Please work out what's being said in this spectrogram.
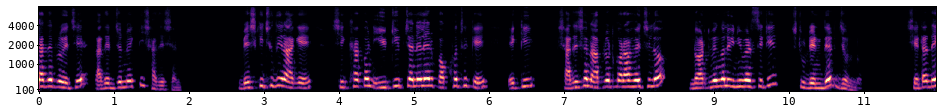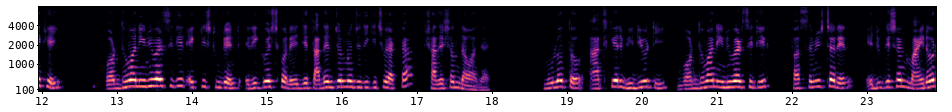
যাদের রয়েছে, তাদের জন্য একটি সাজেশন বেশ কিছুদিন আগে শিক্ষাকোণ ইউটিউব চ্যানেলের পক্ষ থেকে একটি সাজেশন আপলোড করা হয়েছিল নর্থ বেঙ্গল ইউনিভার্সিটির স্টুডেন্টদের জন্য। সেটা দেখেই বর্ধমান ইউনিভার্সিটির একটি স্টুডেন্ট রিকোয়েস্ট করে যে তাদের জন্য যদি কিছু একটা সাজেশন দেওয়া যায়। মূলত আজকের ভিডিওটি বর্ধমান ইউনিভার্সিটির ফার্স্ট সেমিস্টারের এডুকেশন মাইনর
